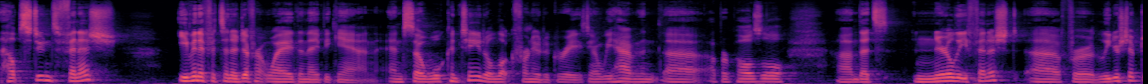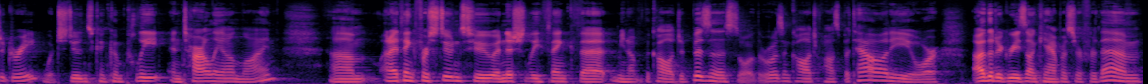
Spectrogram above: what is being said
help students finish, even if it's in a different way than they began. And so we'll continue to look for new degrees. You know, we have uh, a proposal um, that's nearly finished uh, for a leadership degree, which students can complete entirely online. Um, and I think for students who initially think that you know the College of Business or the Rosen College of Hospitality or other degrees on campus are for them,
